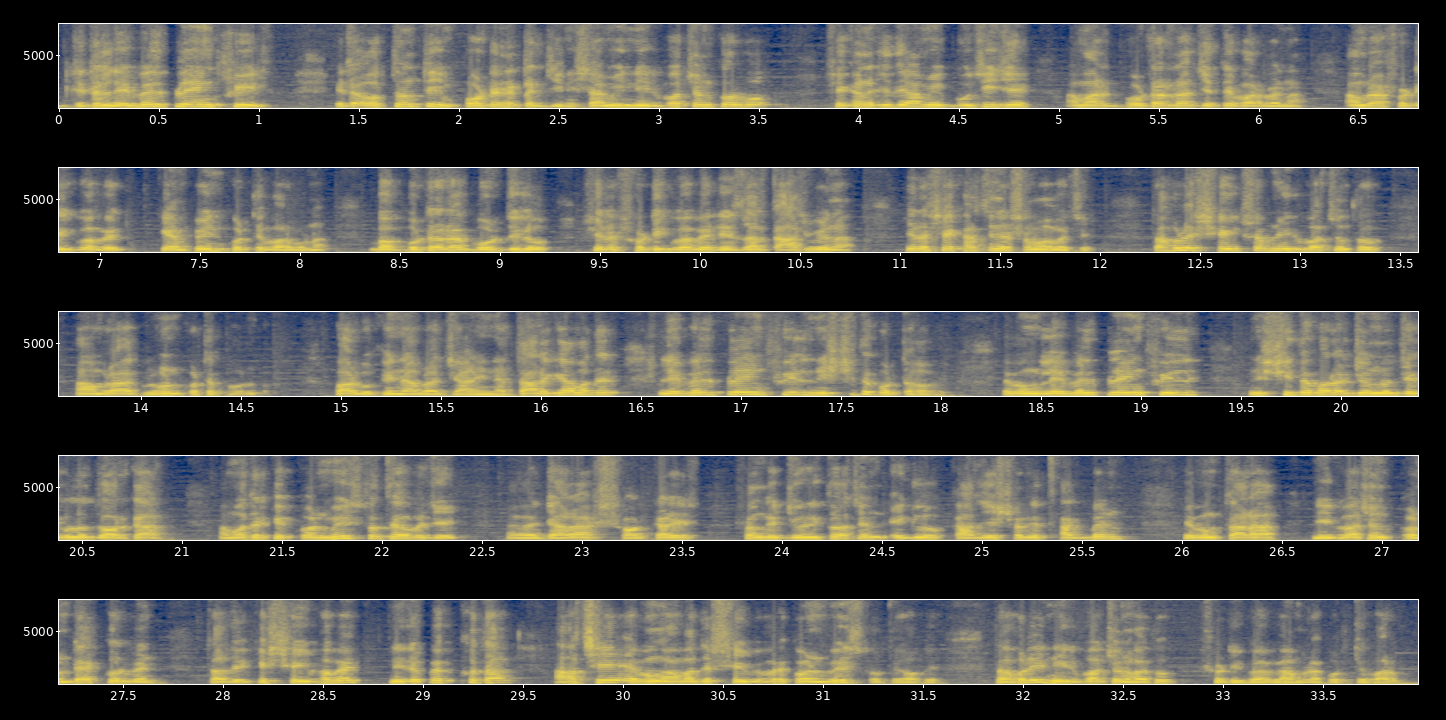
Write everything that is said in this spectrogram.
যেটা লেভেল প্লেইং ফিল্ড এটা অত্যন্ত ইম্পর্টেন্ট একটা জিনিস। আমি নির্বাচন করব, সেখানে যদি আমি বুঝি যে আমার ভোটাররা যেতে পারবে না, আমরা সঠিকভাবে ক্যাম্পেইন করতে পারব না, বা ভোটাররা ভোট দিলেও সেটা সঠিকভাবে রেজাল্ট আসবে না, যেটা শেখ হাসিনার সময় হয়েছে তাহলে সেই সব নির্বাচন তো আমরা গ্রহণ করতে পারব। পারব কিনা আমরা জানি না। তার আগে আমাদের লেভেল প্লেইং ফিল্ড নিশ্চিত করতে হবে এবং লেভেল প্লেইং ফিল্ড নিশ্চিত করার জন্য যেগুলো দরকার, আমাদেরকে কনভিন্স করতে হবে যে যারা সরকারের সঙ্গে জড়িত আছেন, এগুলো কাজের সঙ্গে থাকবেন এবং তারা নির্বাচন কন্ডাক্ট করবেন, তাদেরকে সেইভাবে নিরপেক্ষতা আছে এবং আমাদের সেই ব্যাপারে কনভিন্স হতে হবে। তাহলেই নির্বাচন হয়তো সঠিকভাবে আমরা করতে পারব।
